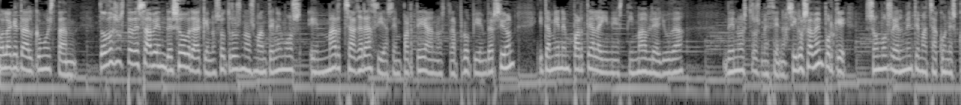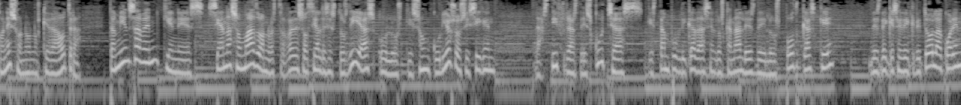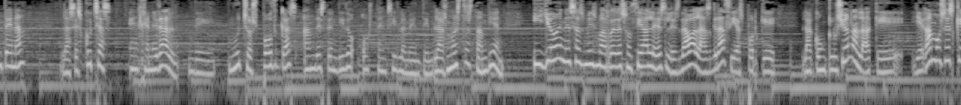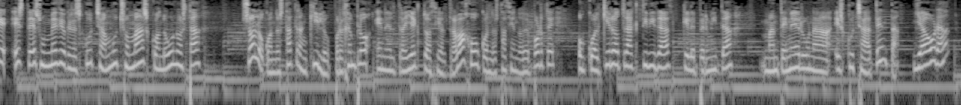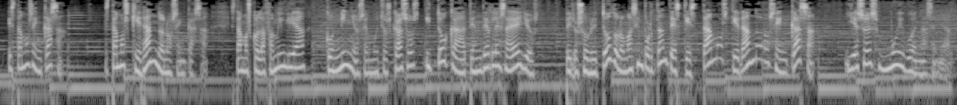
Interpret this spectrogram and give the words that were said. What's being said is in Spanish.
Hola, ¿qué tal? ¿Cómo están? Todos ustedes saben de sobra que nosotros nos mantenemos en marcha gracias en parte a nuestra propia inversión y también en parte a la inestimable ayuda de nuestros mecenas. Y lo saben porque somos realmente machacones con eso, no nos queda otra. También saben quienes se han asomado a nuestras redes sociales estos días o los que son curiosos y siguen las cifras de escuchas que están publicadas en los canales de los podcasts que, desde que se decretó la cuarentena, las escuchas en general de muchos podcasts han descendido ostensiblemente, las nuestras también. Y yo en esas mismas redes sociales les daba las gracias porque la conclusión a la que llegamos es que este es un medio que se escucha mucho más cuando uno está solo, cuando está tranquilo, por ejemplo, en el trayecto hacia el trabajo, cuando está haciendo deporte o cualquier otra actividad que le permita mantener una escucha atenta. Y ahora estamos en casa, Estamos quedándonos en casa. Estamos con la familia, con niños en muchos casos, y toca atenderles a ellos. Pero sobre todo lo más importante es que estamos quedándonos en casa. Y eso es muy buena señal.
